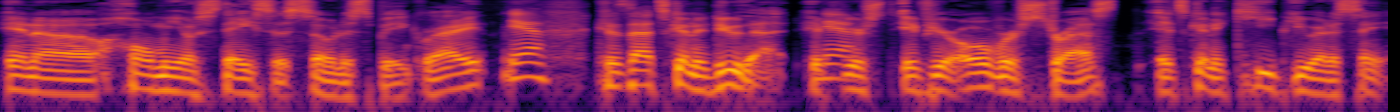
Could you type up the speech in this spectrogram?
in a homeostasis, so to speak, right? yeah Because that's going to do that. If Yeah. you're if you're overstressed, it's going to keep you at a same.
